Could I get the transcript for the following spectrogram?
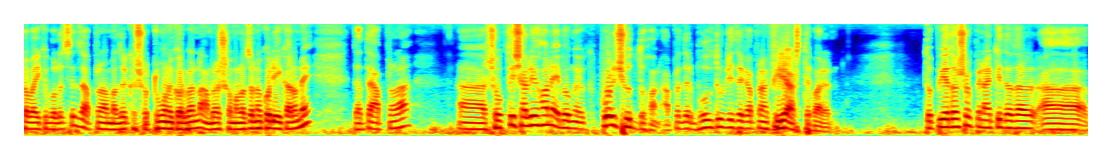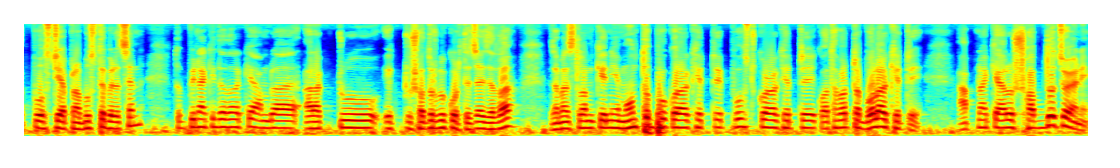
সবাইকে বলেছে যে আপনারা আমাদেরকে শত্রু মনে করবেন না, আমরা সমালোচনা করি এই কারণে, যাতে আপনারা শক্তিশালী হন এবং পরিশুদ্ধ হন। আপনাদের ভুল ত্রুটি থেকে আপনারা ফিরে আসতে পারেন। তো প্রিয় দর্শক, পিনাকি দাদার পোস্টটি আপনারা বুঝতে পেরেছেন। তো পিনাকি দাদাকে আমরা আর একটু একটু সতর্ক করতে চাই। দাদা জামা ইসলামকে নিয়ে মন্তব্য করার ক্ষেত্রে, পোস্ট করার ক্ষেত্রে, কথাবার্তা বলার ক্ষেত্রে আপনাকে আরও শব্দ চয়নে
